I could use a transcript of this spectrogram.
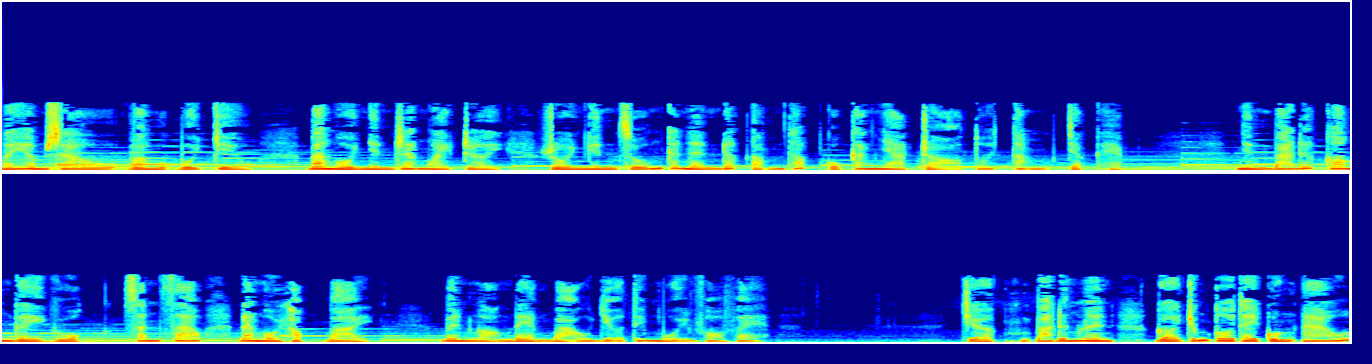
Mấy hôm sau, vào một buổi chiều, ba ngồi nhìn ra ngoài trời, rồi nhìn xuống cái nền đất ẩm thấp của căn nhà trọ tối tăm chật hẹp. Nhìn ba đứa con gầy guộc, xanh xao đang ngồi học bài, bên ngọn đèn bão giữa tiếng mũi vo ve. Chợt, ba đứng lên, gọi chúng tôi thay quần áo,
